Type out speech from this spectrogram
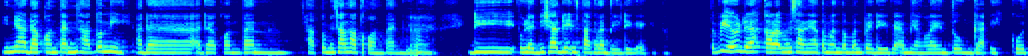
ini ada konten satu nih, ada ada konten satu misal satu konten gitu Mm. ya. Di udah di-share di Instagram PD kayak gitu. Tapi ya udah kalau misalnya teman-teman PDIPM yang lain tuh nggak ikut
